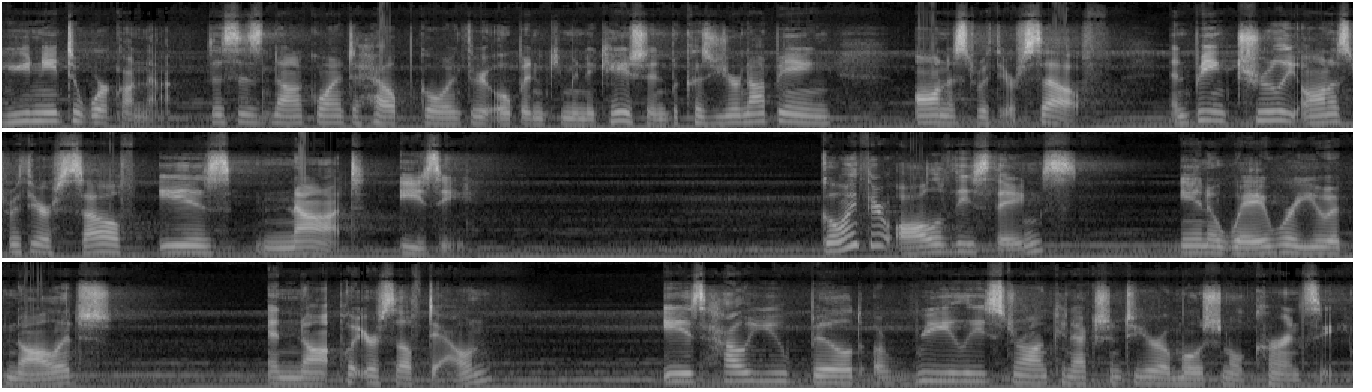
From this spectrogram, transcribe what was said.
you need to work on that. This is not going to help going through open communication because you're not being honest with yourself. And being truly honest with yourself is not easy. Going through all of these things in a way where you acknowledge and not put yourself down is how you build a really strong connection to your emotional currency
